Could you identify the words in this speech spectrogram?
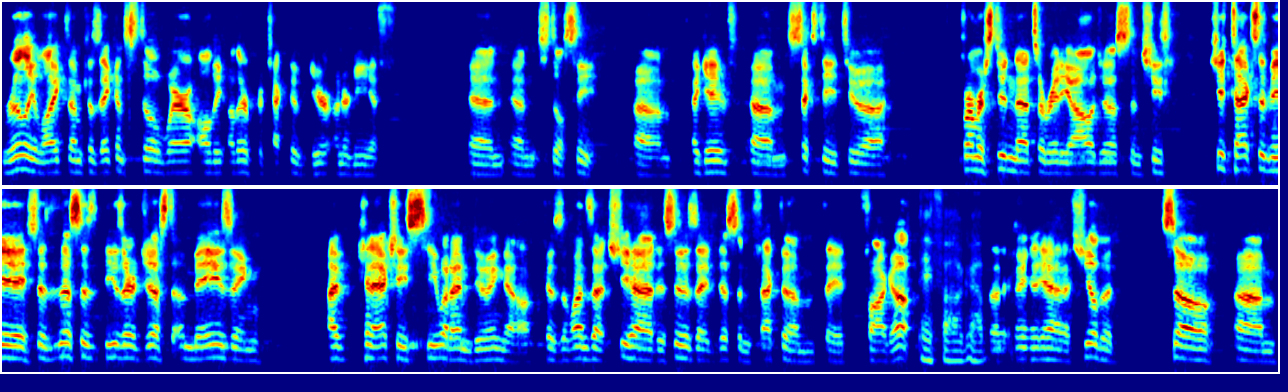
really like them because they can still wear all the other protective gear underneath and, and still see. Um, I gave um, 60 to a former student that's a radiologist and she, she texted me, says, this is, these are just amazing. I can actually see what I'm doing now because the ones that she had, as soon as they disinfect them, they fog up. They fog up. But, yeah, shielded. So um,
